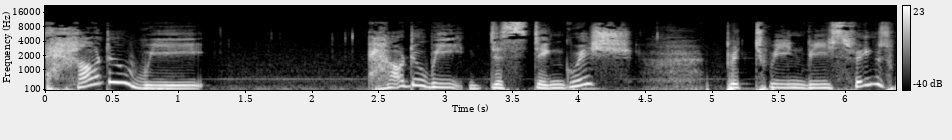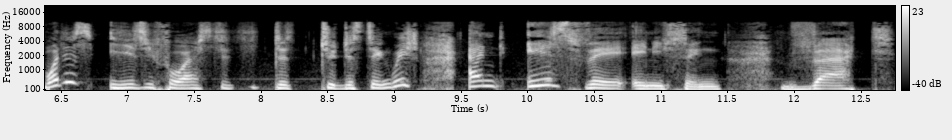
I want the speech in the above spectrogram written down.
How do we how do we distinguish between these things? What is easy for us to, to, to distinguish? And is there anything that,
